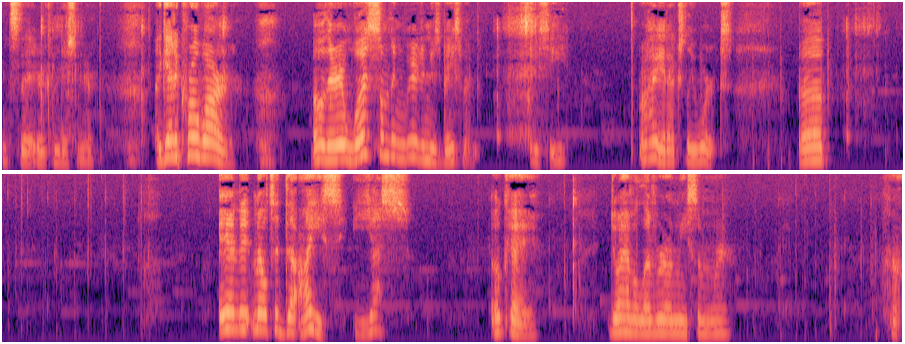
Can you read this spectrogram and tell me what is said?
It's the air conditioner. I get a crowbar. Oh, there was something weird in his basement. AC. Oh, hey, it actually works. Uh. And it melted the ice. Yes. Okay. Do I have a lever on me somewhere? Huh.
